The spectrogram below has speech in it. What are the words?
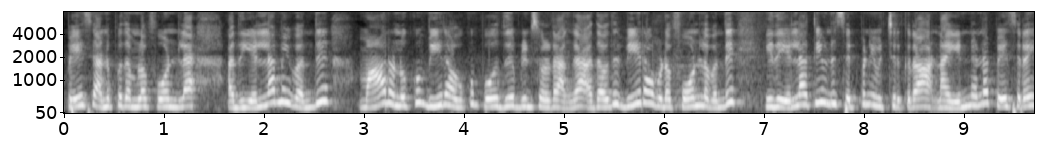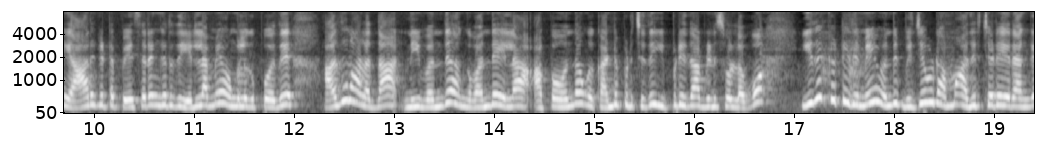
பேசி அனுப்புதம்ல ஃபோனில் அது எல்லாமே வந்து மாறனுக்கும் வீராவுக்கும் போகுது அப்படின்னு சொல்கிறாங்க அதாவது வீராவோட ஃபோனில் வந்து இது எல்லாத்தையும் வந்து செட் பண்ணி வச்சிருக்கிறான் நான் என்னென்ன பேசுகிறேன் யாருக்கிட்ட பேசுகிறேங்கிறது எல்லாமே அவங்களுக்கு போகுது. அதனால தான் நீ வந்து அங்கே வந்தே இல்லை அப்போ வந்து அவங்க கண்டுபிடிச்சது இப்படி தான் அப்படின்னு சொல்லவும் இது கிட்டதுமே வந்து விஜயோட அம்மா அதிர்ச்சி அடைகிறாங்க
